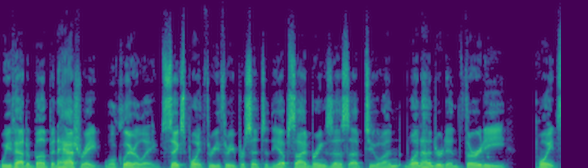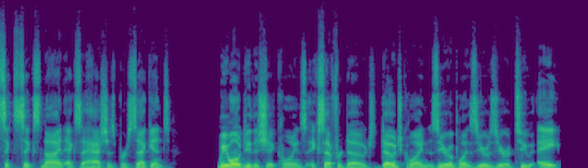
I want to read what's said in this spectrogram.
We've had a bump in hash rate. Well, clearly, 6.33% to the upside brings us up to 130.669 exahashes per second. We won't do the shit coins except for Doge. Dogecoin 0.0028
